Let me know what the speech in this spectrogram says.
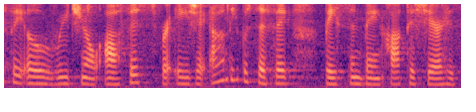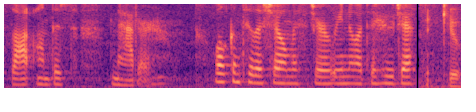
FAO Regional Office for Asia and the Pacific, based in Bangkok, to share his thought on this matter. Welcome to the show, Mr. Vinod Ahuja. Thank you.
